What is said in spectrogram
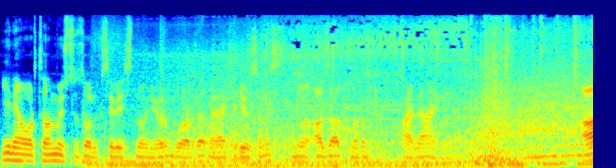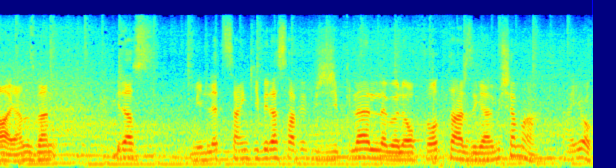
Yine ortalama üstü zorluk seviyesinde oynuyorum bu arada merak ediyorsanız. Bunu azaltmadım. Hala aynı yani. Aa yalnız ben biraz millet sanki biraz hafif jiplerle böyle offroad tarzı gelmiş ama Ha, yok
